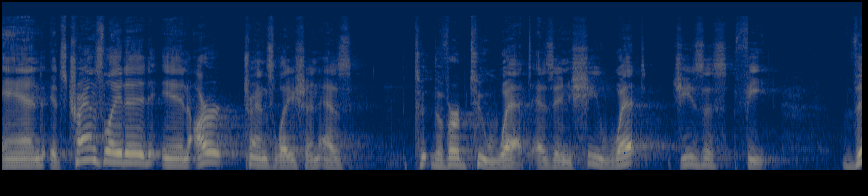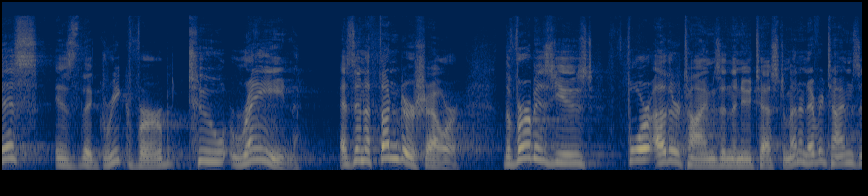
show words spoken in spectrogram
And it's translated in our translation as to, the verb to wet, as in she wet Jesus' feet. This is the Greek verb to rain, as in a thunder shower. The verb is used four other times in the New Testament, and every time it's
